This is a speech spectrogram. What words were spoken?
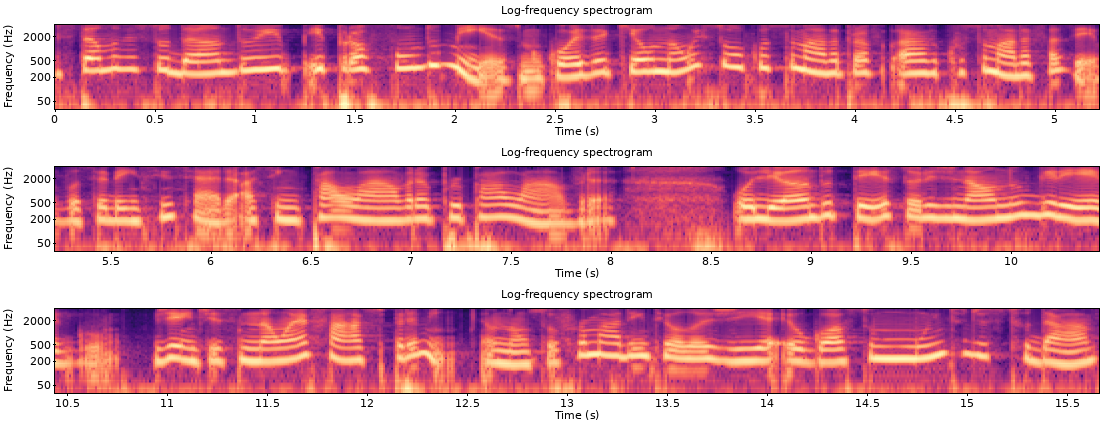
estamos estudando e, e, profundo mesmo, coisa que eu não estou acostumada, pra, acostumada a fazer, vou ser bem sincera, assim, palavra por palavra, olhando o texto original no grego. Gente, isso não é fácil para mim. Eu não sou formada em teologia, eu gosto muito de estudar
